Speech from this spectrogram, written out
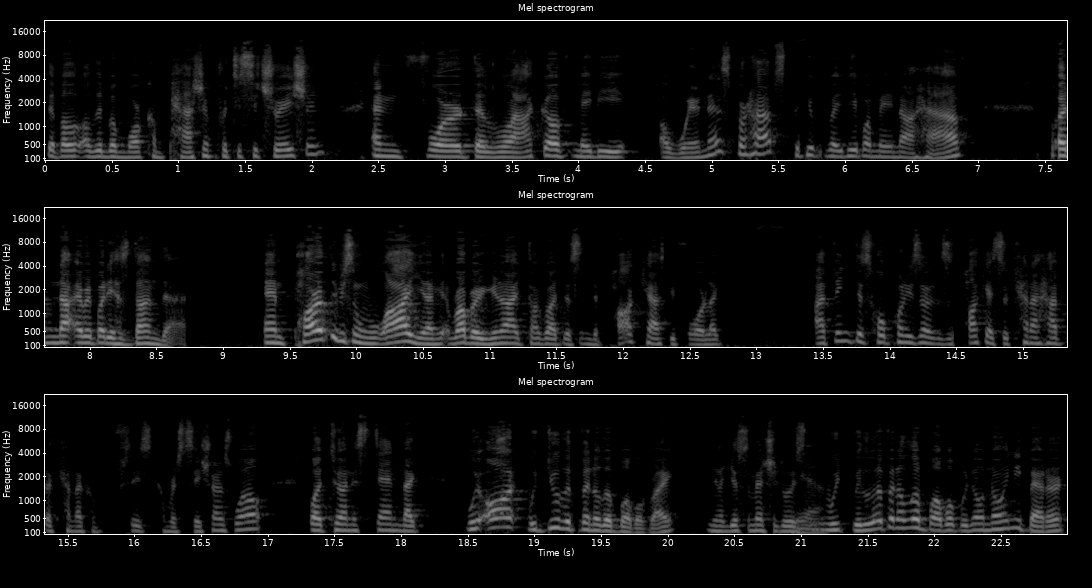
developed a little bit more compassion for the situation, and for the lack of maybe awareness, perhaps the people people may not have, but not everybody has done that. And part of the reason why, you know, I mean, Robert, you and I talked about this in the podcast before. Like, I think this whole point is of this podcast to kind of have that kind of conversation as well, but to understand like we all we do live in a little bubble, right? You know, just to mention, Luis, Yeah. we, we live in a little bubble. We don't know any better,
